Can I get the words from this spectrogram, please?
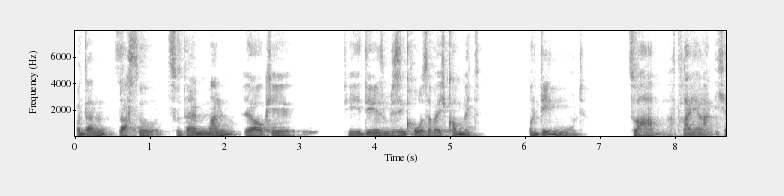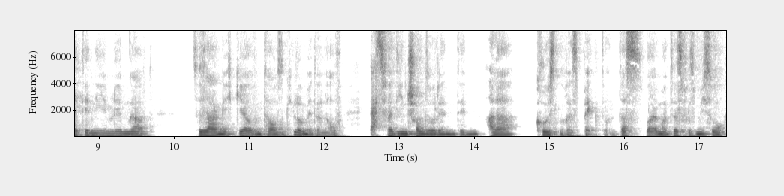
und dann sagst du zu deinem Mann, ja, okay, die Idee ist ein bisschen groß, aber ich komme mit. Und den Mut zu haben nach drei Jahren. Ich hätte nie im Leben gehabt, zu sagen, ich gehe auf einen 1000 Kilometer Lauf. Das verdient schon so den, den allergrößten Respekt. Und das war immer das, was mich so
